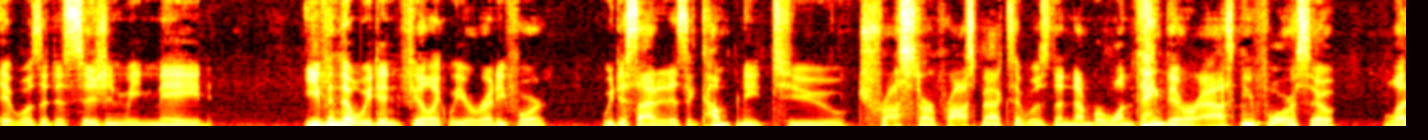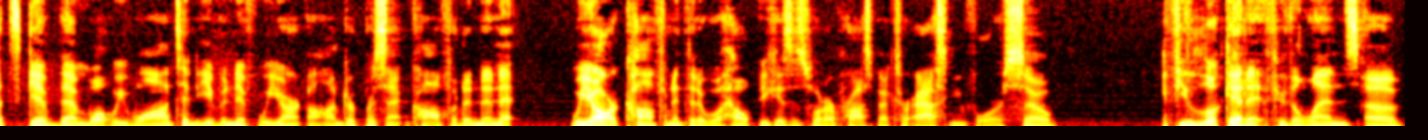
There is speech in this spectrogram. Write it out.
it was a decision we made, even though we didn't feel like we were ready for it. We decided as a company to trust our prospects. It was the number one thing they were asking for. So let's give them what we want. And even if we aren't 100% confident in it, we are confident that it will help because it's what our prospects are asking for. So if you look at it through the lens of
